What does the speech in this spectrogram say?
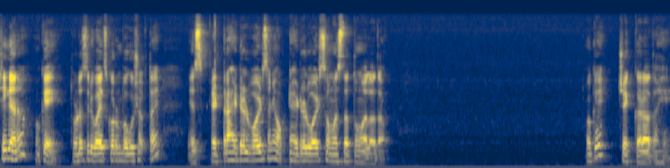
ठीक आहे ना? ओके थोडंसं रिवाईज करून बघू शकताय. येस टेट्राहायड्रल वर्ड्स आणि ऑक्टाहायड्रल वर्ड्स समजतात तुम्हाला आता. ओके? चेक करत आहे.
